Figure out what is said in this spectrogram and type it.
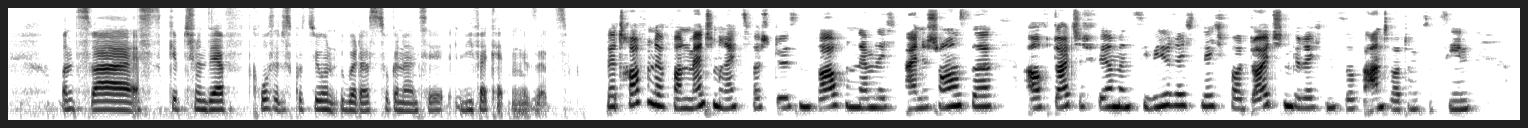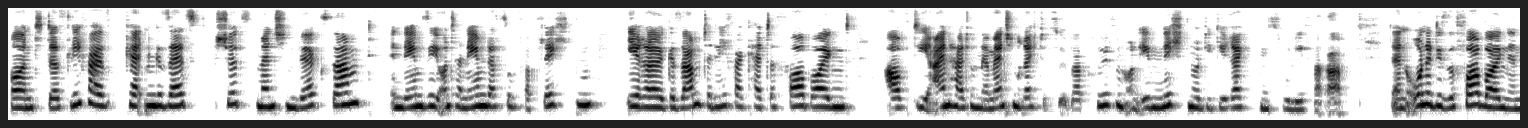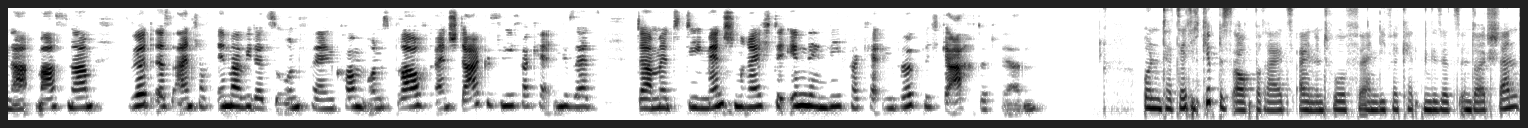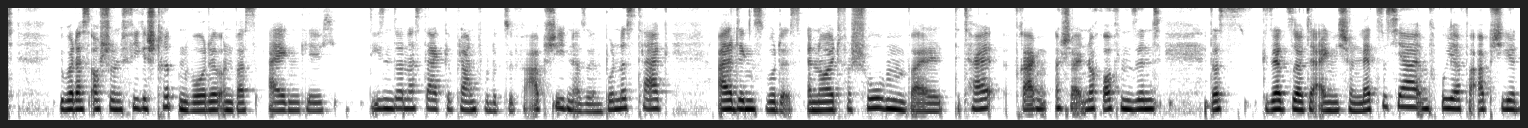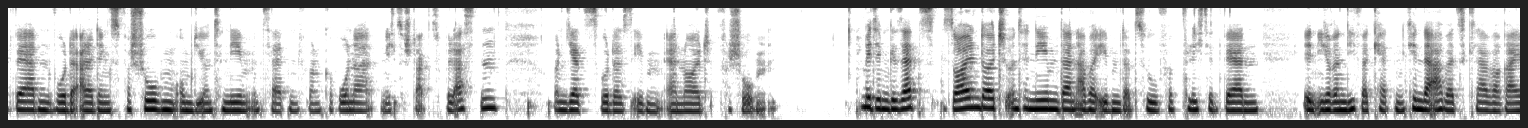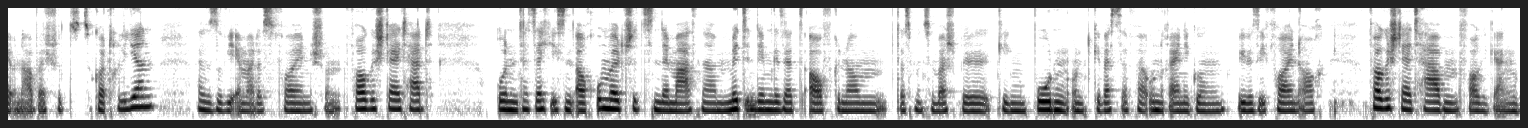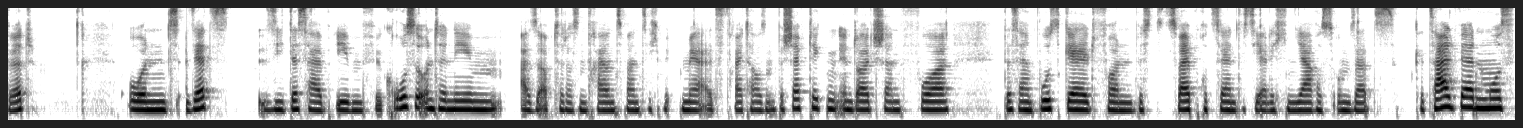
Und zwar, es gibt schon sehr große Diskussionen über das sogenannte Lieferkettengesetz. Betroffene von Menschenrechtsverstößen brauchen nämlich eine Chance, auch deutsche Firmen zivilrechtlich vor deutschen Gerichten zur Verantwortung zu ziehen. Und das Lieferkettengesetz schützt Menschen wirksam, indem sie Unternehmen dazu verpflichten, ihre gesamte Lieferkette vorbeugend auf die Einhaltung der Menschenrechte zu überprüfen und eben nicht nur die direkten Zulieferer. Denn ohne diese vorbeugenden Maßnahmen wird es einfach immer wieder zu Unfällen kommen und es braucht ein starkes Lieferkettengesetz, damit die Menschenrechte in den Lieferketten wirklich geachtet werden. Und tatsächlich gibt es auch bereits einen Entwurf für ein Lieferkettengesetz in Deutschland, über das auch schon viel gestritten wurde und was eigentlich diesen Donnerstag geplant wurde zu verabschieden, also im Bundestag. Allerdings wurde es erneut verschoben, weil Detailfragen anscheinend noch offen sind. Das Gesetz sollte eigentlich schon letztes Jahr im Frühjahr verabschiedet werden, wurde allerdings verschoben, um die Unternehmen in Zeiten von Corona nicht so stark zu belasten. Und jetzt wurde es eben erneut verschoben. Mit dem Gesetz sollen deutsche Unternehmen dann aber eben dazu verpflichtet werden, in ihren Lieferketten Kinderarbeitssklaverei und Arbeitsschutz zu kontrollieren, also so wie Emma das vorhin schon vorgestellt hat. Und tatsächlich sind auch umweltschützende Maßnahmen mit in dem Gesetz aufgenommen, dass man zum Beispiel gegen Boden- und Gewässerverunreinigungen, wie wir sie vorhin auch vorgestellt haben, vorgegangen wird. Und jetzt sieht deshalb eben für große Unternehmen, also ab 2023 mit mehr als 3000 Beschäftigten in Deutschland vor, dass ein Bußgeld von bis zu 2% des jährlichen Jahresumsatzes gezahlt werden muss,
